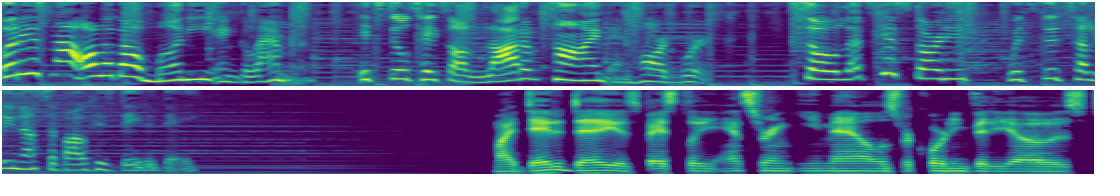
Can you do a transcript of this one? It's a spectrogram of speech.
but it's not all about money and glamour. It still takes a lot of time and hard work. So let's get started with Sid telling us about his day to day. My day to day is basically answering emails, recording videos,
